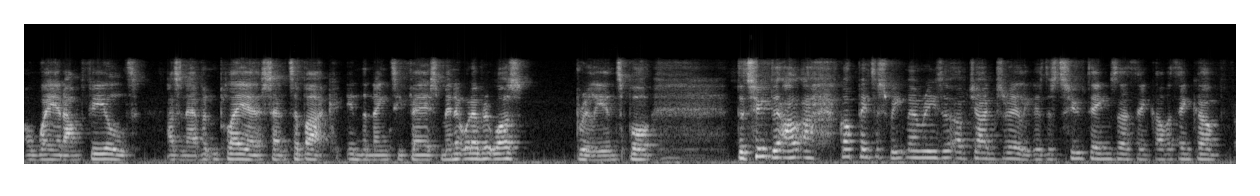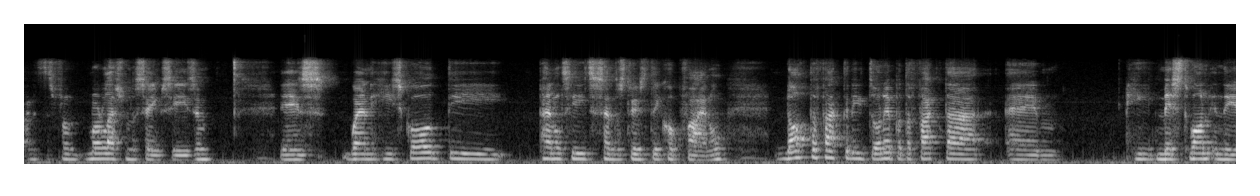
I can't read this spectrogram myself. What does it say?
away at Anfield as an Everton player, centre back in the 91st minute, whatever it was, brilliant. But the two, the, I, have got bittersweet memories of, of Jags really because there's two things I think of. I think of, and it's from more or less from the same season, is when he scored the penalty to send us through to the cup final. Not the fact that he'd done it, but the fact that um, he missed one in the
